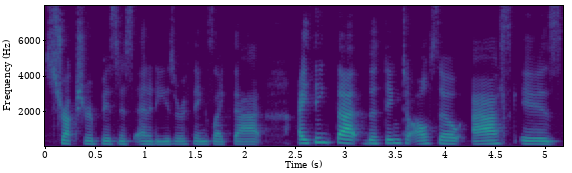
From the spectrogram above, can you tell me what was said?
structure business entities or things like that. I think that the thing to also ask is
